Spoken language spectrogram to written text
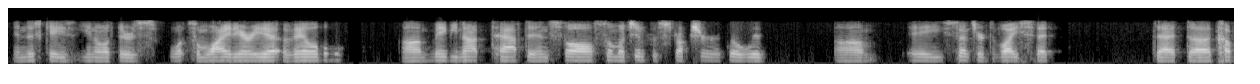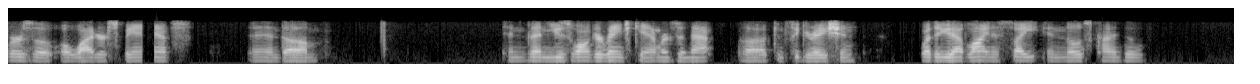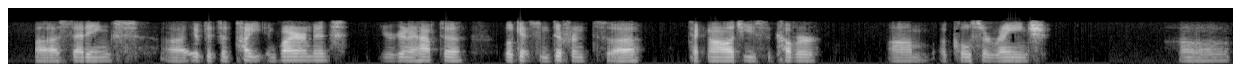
In this case, you know, if there's what some wide area available, um, maybe not to have to install so much infrastructure, go with um, a sensor device that that uh, covers a, a, wider span and um, and then use longer range cameras in that uh, configuration. Whether you have line of sight in those kinds of uh, settings, uh, if it's a tight environment, you're going to have to look at some different uh, technologies to cover um, a closer range. Uh,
